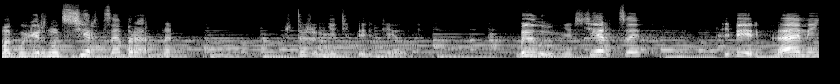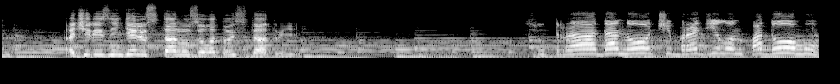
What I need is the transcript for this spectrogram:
смогу вернуть сердце обратно? Что же мне теперь делать? Было у меня сердце, теперь камень, а через неделю стану золотой статуей. С утра до ночи бродил он по дому,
